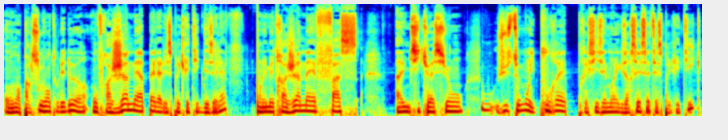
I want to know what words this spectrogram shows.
on en parle souvent tous les deux, hein, on fera jamais appel à l'esprit critique des élèves. On les mettra jamais face à une situation où justement il pourrait précisément exercer cet esprit critique,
